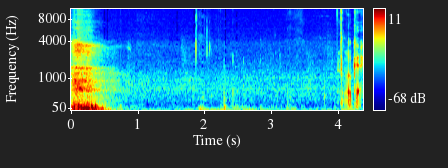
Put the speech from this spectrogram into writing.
okay.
